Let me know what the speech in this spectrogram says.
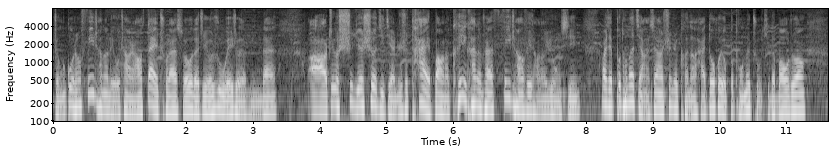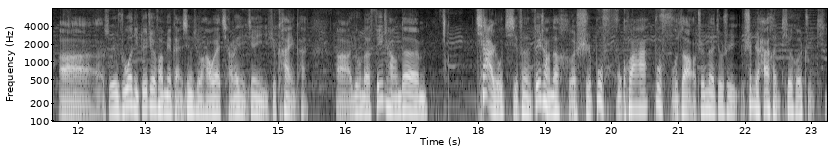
整个过程非常的流畅，然后带出来所有的这个入围者的名单，啊，这个视觉设计简直是太棒了，可以看得出来非常非常的用心，而且不同的奖项甚至可能还都会有不同的主题的包装，啊，所以如果你对这方面感兴趣的话，我也强烈建议你去看一看，啊，用的非常的 恰如其分，非常的合适，不浮夸不浮躁，真的就是甚至还很贴合主题。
